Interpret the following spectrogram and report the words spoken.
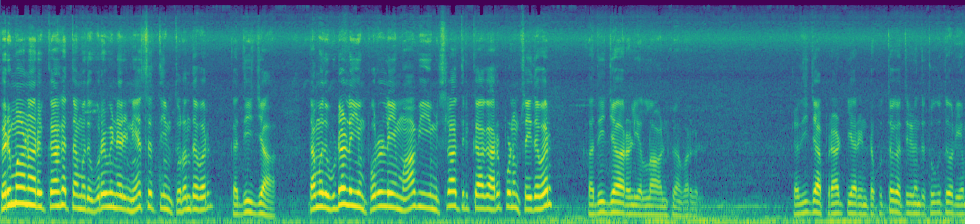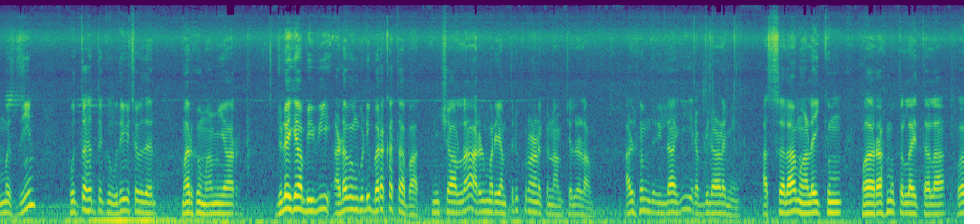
பெருமானாருக்காக தமது உறவினரின் நேசத்தையும் துறந்தவர் கதீஜா. தமது உடலையும் பொருளையும் ஆவியையும் இஸ்லாத்திற்காக அர்ப்பணம் செய்தவர் கதீஜா அலி அல்லா அவர்கள். கதீஜா பிராட்டியார் என்ற புத்தகத்திலிருந்து தொகுத்தவர் எம்எஸ் ஜீன் புத்தகத்துக்கு உதவி செய்வதர் மர்ஹூம் அமியார் ஜுலேஹா பிவி அடவங்குடி பரக்கத்தாபாத். இன்ஷா அல்லாஹ் அருள்மறையாம் திருக்குறானுக்கு நாம் செல்லலாம். அல்ஹம்துலில்லாஹி ரபில் ஆலமீன். அஸ்ஸலாம் அலைக்கும் வ ரஹமத்துல்லாய் தலா வ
